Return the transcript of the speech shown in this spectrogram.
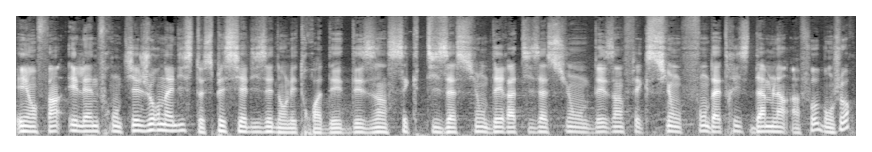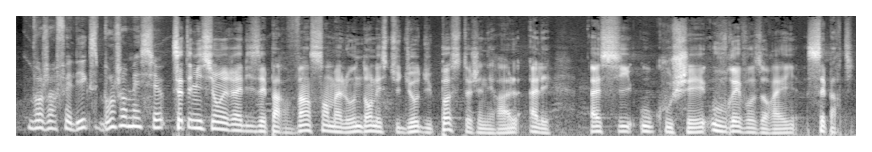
Et enfin, Hélène Frontier, journaliste spécialisée dans les 3D, désinsectisation, dératisation, désinfection, fondatrice d'Amelin Info. Bonjour. Bonjour Félix, bonjour messieurs. Cette émission est réalisée par Vincent Malone dans les studios du Poste Général. Allez, assis ou couché, ouvrez vos oreilles, c'est parti.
